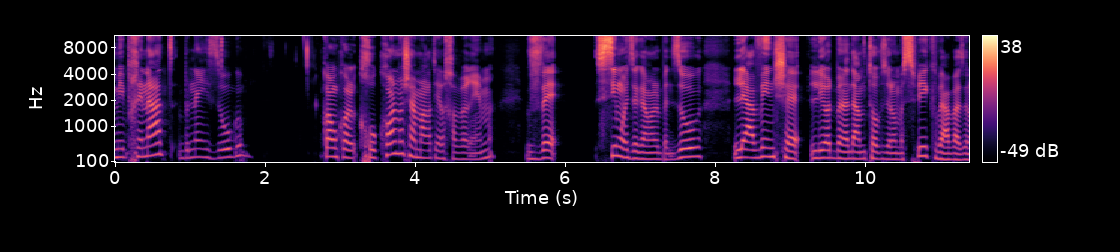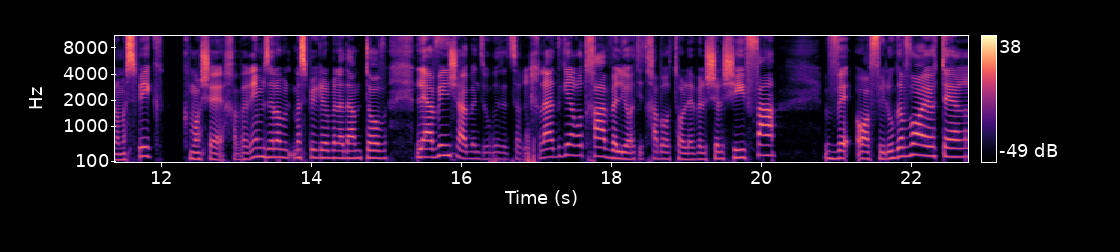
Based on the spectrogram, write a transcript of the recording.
מבחינת בני זוג, קודם כל, קחו כל מה שאמרתי על חברים, ושימו את זה גם על בן זוג, להבין שלהיות בן אדם טוב זה לא מספיק, ואהבה זה לא מספיק, כמו שחברים זה לא מספיק להיות בן אדם טוב, להבין שהבן זוג הזה צריך לאתגר אותך ולהיות איתך באותו לבל של שאיפה, ו- או אפילו גבוה יותר,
